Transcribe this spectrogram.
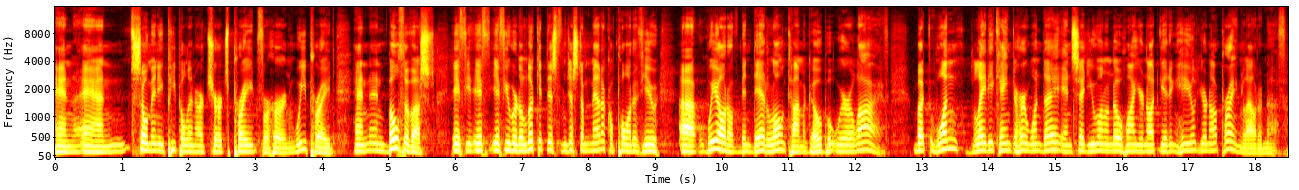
And, and so many people in our church prayed for her, and we prayed. And, and both of us, if you, if, if you were to look at this from just a medical point of view, uh, we ought to have been dead a long time ago, but we're alive. But one lady came to her one day and said, You want to know why you're not getting healed? You're not praying loud enough.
